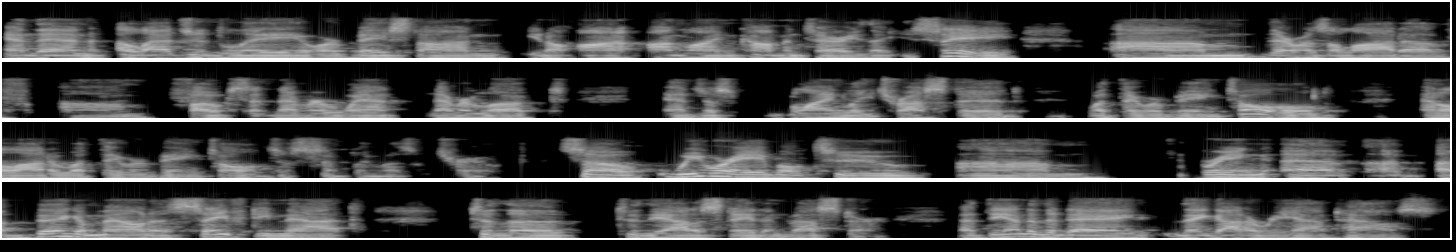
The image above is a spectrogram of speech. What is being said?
and then allegedly or based on you know on, online commentary that you see um, there was a lot of um, folks that never went never looked and just blindly trusted what they were being told and a lot of what they were being told just simply wasn't true so we were able to um, bring a, a, a big amount of safety net to the to the out of state investor at the end of the day, they got a rehabbed house,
